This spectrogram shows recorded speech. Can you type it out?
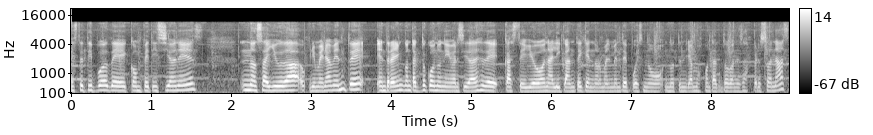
Este tipo de competiciones nos ayuda primeramente entrar en contacto con universidades de Castellón, Alicante, que normalmente pues no, no, tendríamos contacto con esas personas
